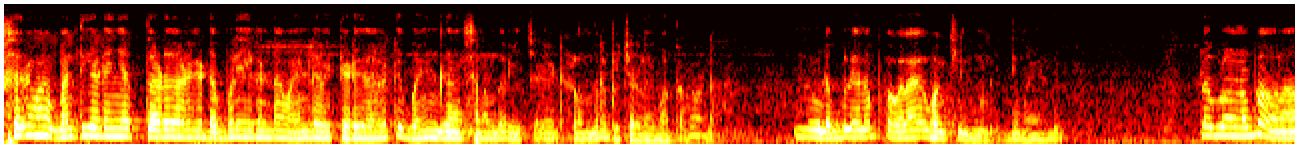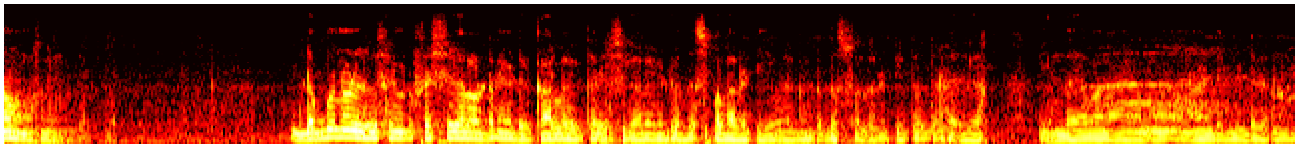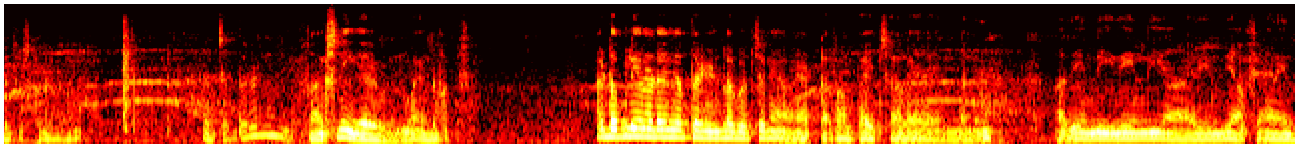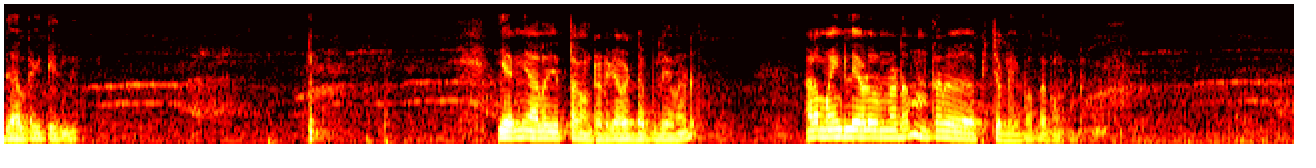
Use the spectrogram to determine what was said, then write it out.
సరే మన బంతిగాడు ఏం చెప్తాడు అడిగి డబ్బులు ఇవ్వకుండా మైండ్లో పెట్టాడు కాబట్టి మైండ్ కనెక్షన్ అందరూ ఇచ్చాడు. వాళ్ళందరూ పిచ్చోళ్ళు అయిపోతారు అనమాట నువ్వు డబ్బులు లేనప్పుడు ఒకలాగా ఫంక్షనింగ్ ఉంటుంది మైండ్కి డబ్బులు ఉన్నప్పుడు ఒకలాగా ఫంక్షనింగ్ ఉంటుంది డబ్బు ఉన్న వాళ్ళు చూసారు ఏమిటి? ఫ్రెష్గా ఉంటారు. ఇటు కార్లో దిగుతారు ఏసీ కార్లో ఏమిటి? దస్ పల్లాల టీ గుంటూరు దస్ పల్లాల టీ తాగుతారు. హాయిగా. ఏందో ఏమైనా ఏమైనా ఏమైనా అంటే బిడ్డలు ఏమైనా అంటే చూసుకుంటారు వచ్చేస్తారు ఫంక్షనింగ్ వేరే ఉంటుంది. మైండ్ ఫంక్షన్ ఆ డబ్బులు ఏమన్నాడు ఏం చెప్తాడు? ఇంట్లో కూర్చొని ఎట్టా సంపాదించాలి ఏందని అదేంది ఇదేంది అదేంది ఆ ఫ్యాన్ ఏంది ఆ లైట్ ఏంది. ఇవన్నీ ఆలోచిస్తూ ఉంటాడు కాబట్టి డబ్బులు ఏమన్నాడు ఆడ మైండ్లో ఎవడో ఉన్నాడో అంతా పిచ్చోళ్ళు అయిపోతారు అన్నమాట.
